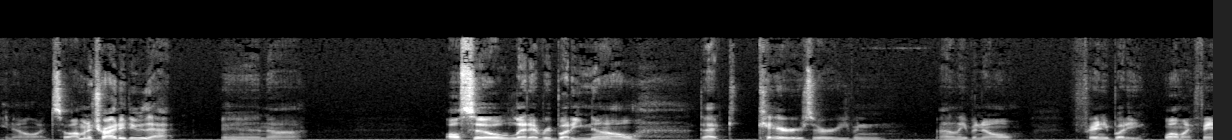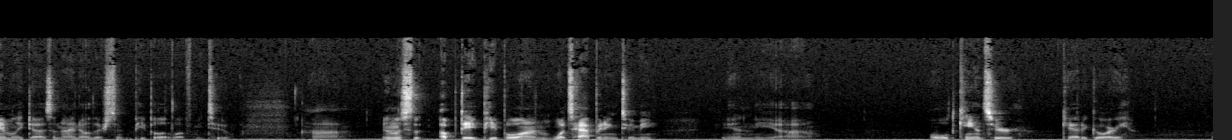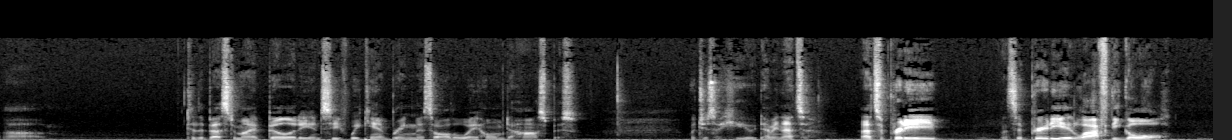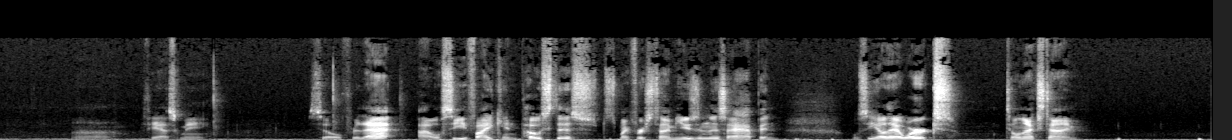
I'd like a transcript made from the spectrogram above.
you know, and so I'm going to try to do that. And also let everybody know that cares, or even, I don't even know if anybody, well, my family does, and I know there's some people that love me too. Uh, and let's update people on what's happening to me in the uh, old cancer category uh, to the best of my ability and see if we can't bring this all the way home to hospice which is a huge i mean that's a that's a pretty that's a pretty lofty goal uh, if you ask me so for that i will see if i can post this it's my first time using this app and we'll see how that works. Till next time.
